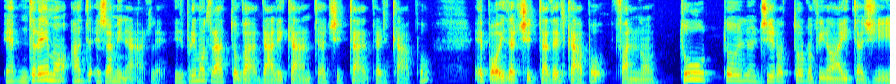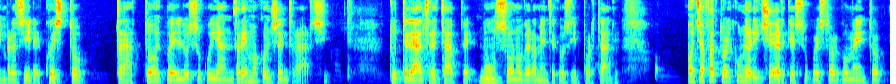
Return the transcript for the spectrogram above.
e andremo ad esaminarle. Il primo tratto va da Alicante a Città del Capo e poi da Città del Capo fanno tutto il giro attorno fino a Itagi in Brasile. Questo tratto è quello su cui andremo a concentrarci. Tutte le altre tappe non sono veramente così importanti. Ho già fatto alcune ricerche su questo argomento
